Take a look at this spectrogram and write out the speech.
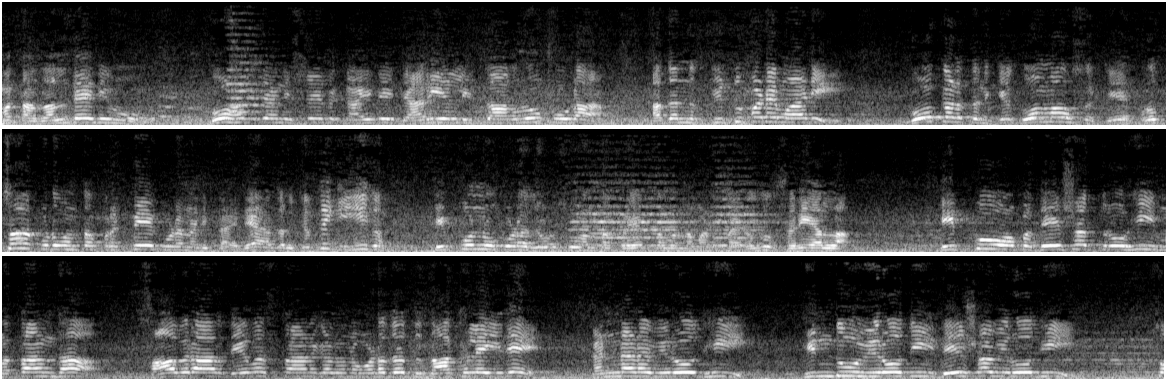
ಮತ್ತು ಅದಲ್ಲದೆ ನೀವು ಗೋಹತ್ಯೆ ನಿಷೇಧ ಕಾಯ್ದೆ ಜಾರಿಯಲ್ಲಿದ್ದಾಗಲೂ ಕೂಡ ಅದನ್ನು ತಿದ್ದುಪಡಿ ಮಾಡಿ ಗೋಕಳತನಕ್ಕೆ ಗೋಮಾಂಸಕ್ಕೆ ಪ್ರೋತ್ಸಾಹ ಕೊಡುವಂಥ ಪ್ರಕ್ರಿಯೆ ಕೂಡ ನಡೀತಾ ಇದೆ. ಅದರ ಜೊತೆಗೆ ಈಗ ಟಿಪ್ಪನ್ನು ಕೂಡ ಜೋಡಿಸುವಂಥ ಪ್ರಯತ್ನವನ್ನು ಮಾಡ್ತಾ ಇರೋದು ಸರಿಯಲ್ಲ. ಟಿಪ್ಪು ಒಬ್ಬ ದೇಶದ್ರೋಹಿ ಮತಾಂಧ, ಸಾವಿರಾರು ದೇವಸ್ಥಾನಗಳನ್ನು ಒಡೆದದ್ದು ದಾಖಲೆ ಇದೆ. ಕನ್ನಡ ವಿರೋಧಿ, ಹಿಂದೂ ವಿರೋಧಿ, ದೇಶ ವಿರೋಧಿ. ಸೊ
